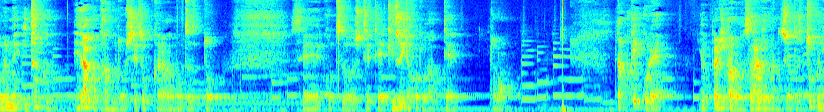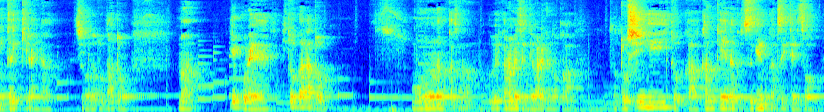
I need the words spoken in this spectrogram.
俺も痛くえらく感動してそこからもうずっと整骨をしてて気づいたことがあってそのなんか結構俺やっぱり今のサラリーマンの仕事で特に大嫌いな仕事とかあとまあ結構俺人からと物をなんかさ上から目線で言われるのが年とか関係なくすげえムカついてそ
